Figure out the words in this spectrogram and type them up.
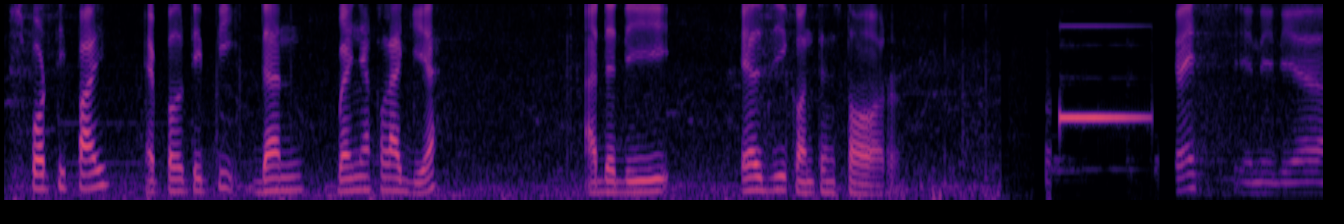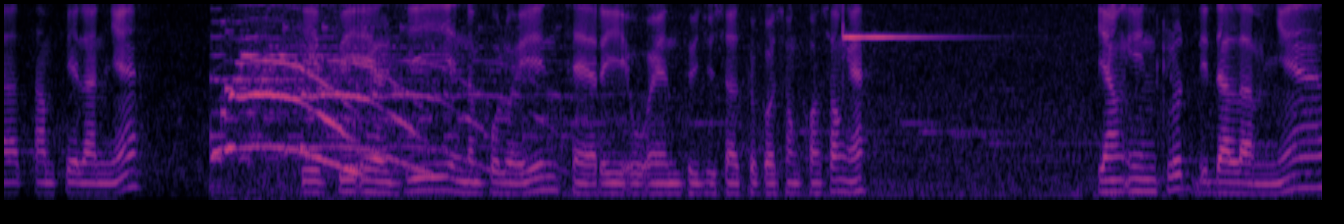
Spotify, Apple TV, dan banyak lagi ya. Ada di LG Content Store. Guys, ini dia tampilannya. TV LG 60 in seri UN7100 ya. Yang include di dalamnya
